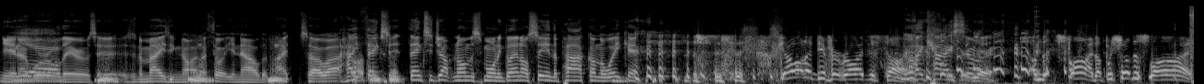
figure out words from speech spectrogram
Yeah, no, we're all there. It was, a, it was an amazing night. I thought you nailed it, mate. So, uh, hey, Oh, thanks, thanks, for, thanks for jumping on this morning, Glenn. I'll see you in the park on the weekend. Go on a different ride this time. okay, sorry. on the slide. I'll push on the slide.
